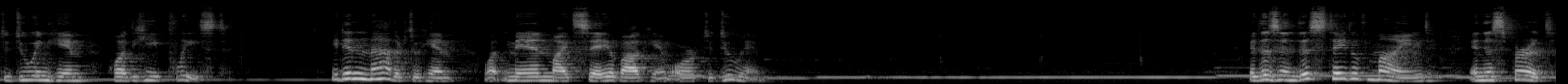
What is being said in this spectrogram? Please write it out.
to do in him what he pleased. It didn't matter to him what man might say about him or to do him. It is in this state of mind, in the spirit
